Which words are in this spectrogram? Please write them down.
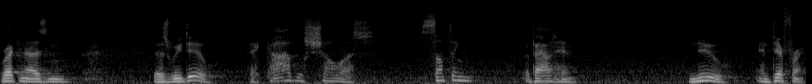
recognizing as we do that God will show us something about Him new and different,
